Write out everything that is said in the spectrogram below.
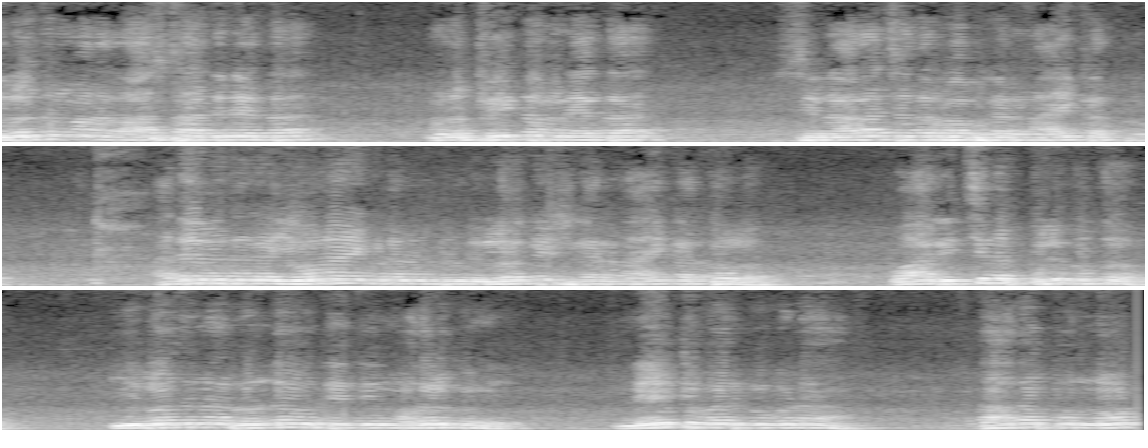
ఈరోజు మన రాష్ట్ర అధినేత మన ప్రీతమ నేత శ్రీ నారా చంద్రబాబు గారి నాయకత్వం. అదేవిధంగా యువ నాయకుడు అయినటువంటి లోకేష్ గారి నాయకత్వంలో వారిచ్చిన పిలుపుతో ఈ రోజున రెండవ తేదీ మొదలుకొని నేటి వరకు కూడా దాదాపు నూట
